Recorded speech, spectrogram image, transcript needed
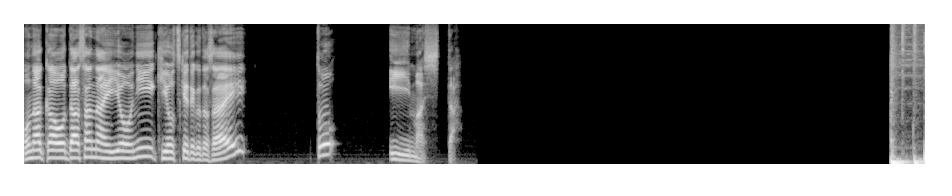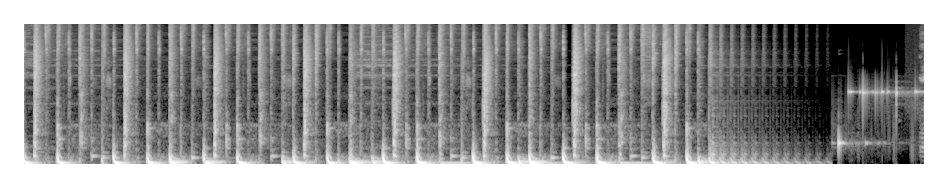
お腹を出さないように気をつけてください。と言いました。音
